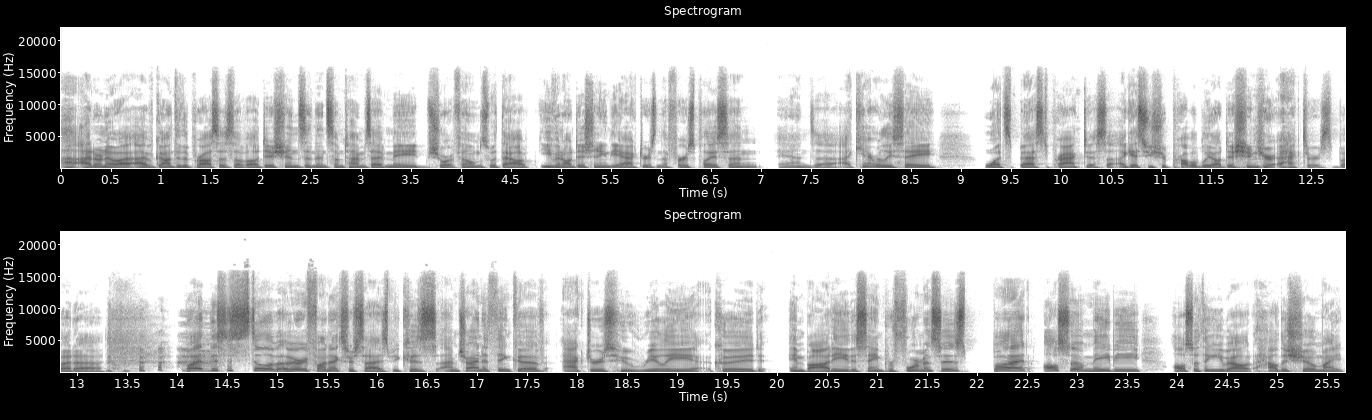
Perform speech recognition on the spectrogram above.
I don't know. I, I've gone through the process of auditions, and then sometimes I've made short films without even auditioning the actors in the first place, and and uh, I can't really say what's best practice. I guess you should probably audition your actors, but uh, but this is still a, a very fun exercise because I'm trying to think of actors who really could embody the same performances, but also maybe also thinking about how the show might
